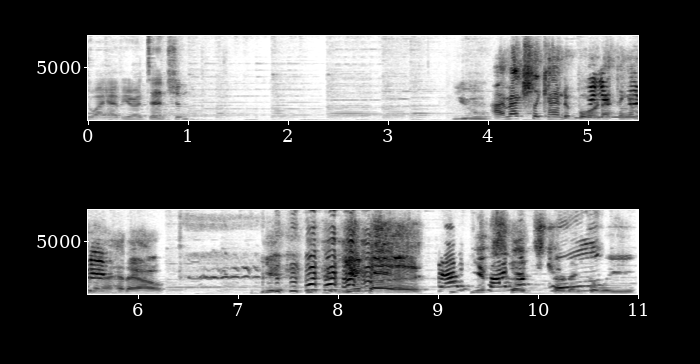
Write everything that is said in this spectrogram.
Do I have your attention?" You I'm actually kind of bored. I think I'm gonna head out. Yip, Yip, uh, Yip starts turning to leave.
